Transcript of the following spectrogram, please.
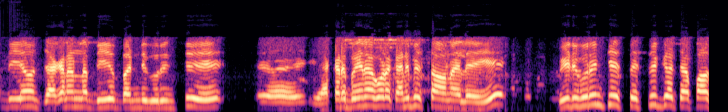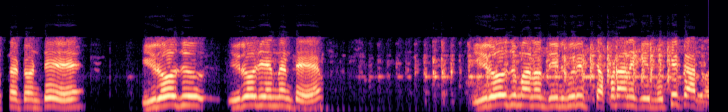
బియ్యం జగనన్న బియ్యం బండి గురించి ఎక్కడ పోయినా కూడా కనిపిస్తా ఉన్నాయి లేయి వీటి గురించి స్పెసిఫిక్గా చెప్పాల్సినటువంటి ఈరోజు ఈరోజు ఏంటంటే ఈరోజు మనం దీని గురించి చెప్పడానికి ముఖ్య కారణం.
